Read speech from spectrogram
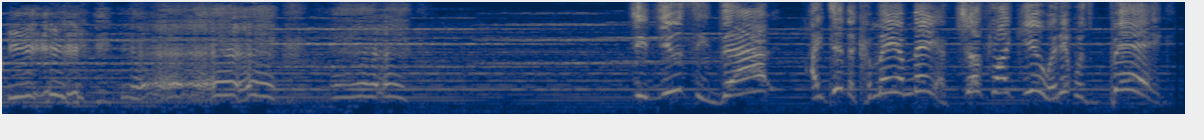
Did you see that? I did the Kamehameha just like you, and it was big!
